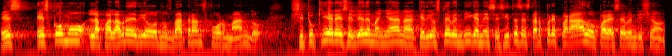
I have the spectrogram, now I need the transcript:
es, es como la palabra de Dios nos va transformando. Si tú quieres el día de mañana que Dios te bendiga, necesitas estar preparado para esa bendición.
